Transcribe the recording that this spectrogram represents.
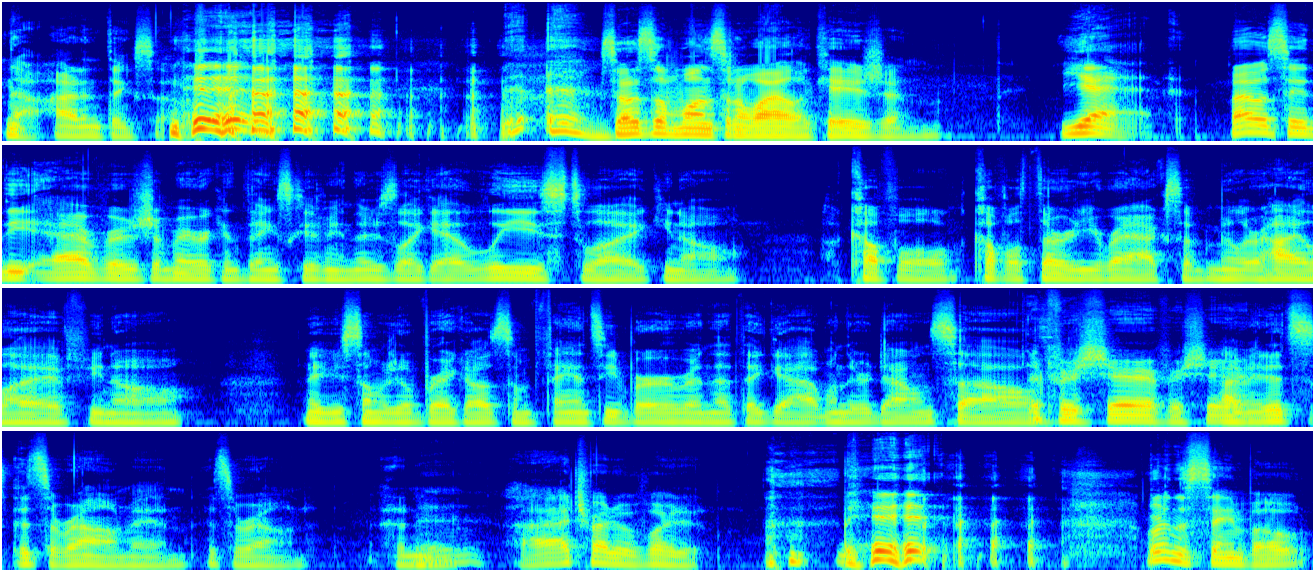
No, I didn't think so. so it's a once in a while occasion. Yeah. But I would say the average American Thanksgiving, there's like at least like, you know, a couple couple 30 racks of Miller High Life, you know. Maybe somebody will break out some fancy bourbon that they got when they're down south. For sure. For sure. I mean, it's it's around, man. It's around. And I, I try to avoid it. We're in the same boat.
